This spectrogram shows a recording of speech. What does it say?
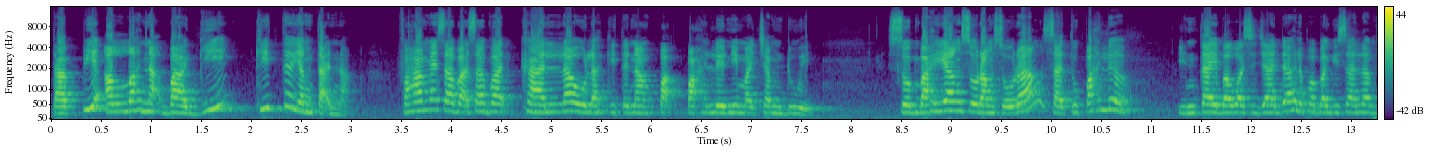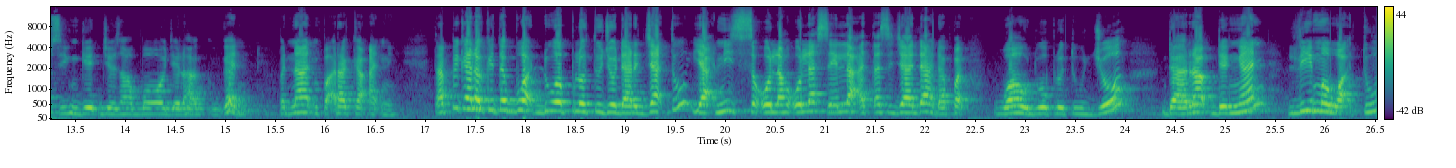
Tapi Allah nak bagi, kita yang tak nak. Faham eh sahabat-sahabat? Kalaulah kita nampak pahala ni macam duit. Sembahyang seorang-seorang, satu pahala. Intai bawa sejadah, lepas bagi salam, singgit je, sabar je lah aku kan. Penat empat rakaat ni. Tapi kalau kita buat 27 darjat tu, yakni seolah-olah selak atas sejadah dapat, wow 27, darab dengan 5 waktu,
